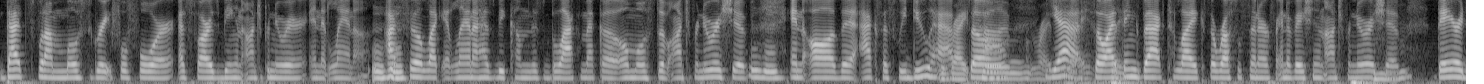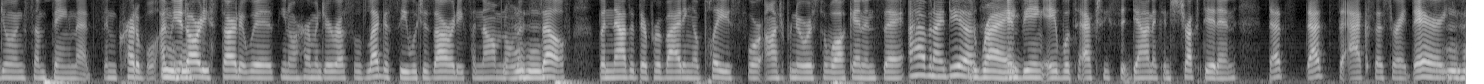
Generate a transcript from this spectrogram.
that's what I'm most grateful for as far as being an entrepreneur in Atlanta. I mm-hmm. feel like Atlanta has become this black mecca almost of entrepreneurship mm-hmm. and all the access we do have. right so time, right yeah, place- so I think back to like the Russell Center for Innovation and Entrepreneurship. Mm-hmm. They are doing something that's incredible. I mean, Mm-hmm. it already started with, you know, Herman J. Russell's legacy, which is already phenomenal Mm-hmm. in itself. But now that they're providing a place for entrepreneurs to walk in and say, I have an idea, Right. and being able to actually sit down and construct it and that's that's the access right there. You Mm-hmm.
